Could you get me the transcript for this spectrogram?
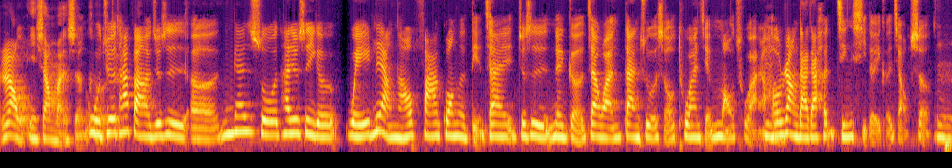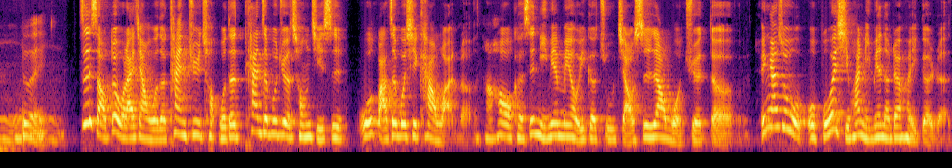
让我印象蛮深刻。我觉得她反而就是呃，应该是说她就是一个微亮然后发光的点，在就是那个在玩弹珠的时候突然间冒出来，然后让大家很惊喜的一个角色。嗯，对。至少对我来讲，我的看剧冲，我的看这部剧的冲击是，我把这部戏看完了，然后可是里面没有一个主角是让我觉得，应该说我我不会喜欢里面的任何一个人。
